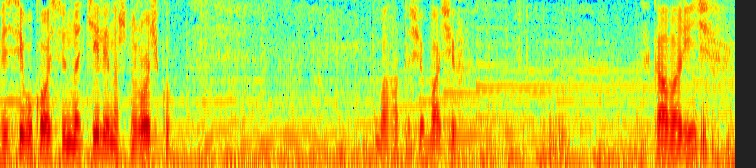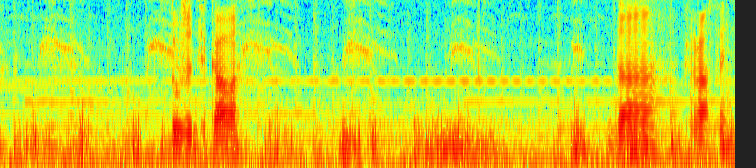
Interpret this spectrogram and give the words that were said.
Висів у когось він на тілі, на шнурочку. Багато що бачив. Цікава річ. Дуже цікава. Да, красень.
